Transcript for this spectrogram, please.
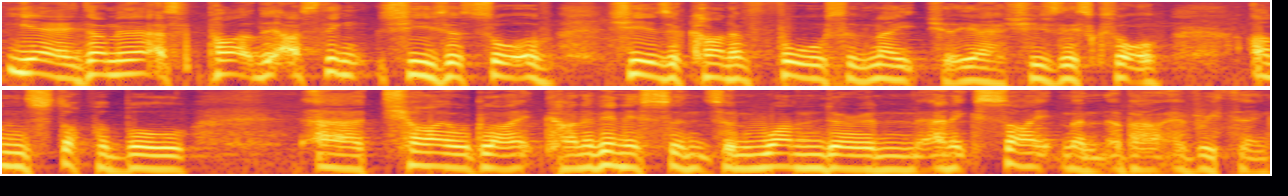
Yeah, I mean that's part of it. I think she's a sort of she is a kind of force of nature. Yeah, she's this sort of unstoppable uh, childlike kind of innocence and wonder and, and excitement about everything.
